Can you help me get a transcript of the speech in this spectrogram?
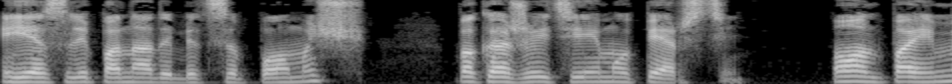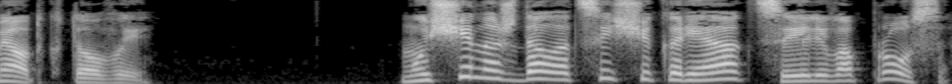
Если понадобится помощь, покажите ему перстень. Он поймет, кто вы». Мужчина ждал от сыщика реакции или вопроса,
